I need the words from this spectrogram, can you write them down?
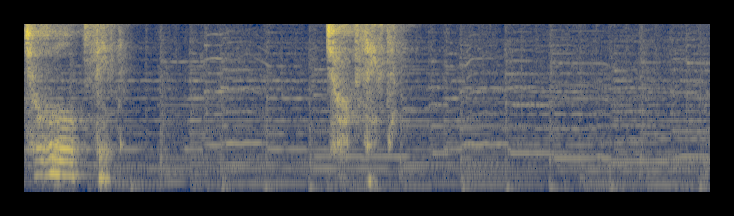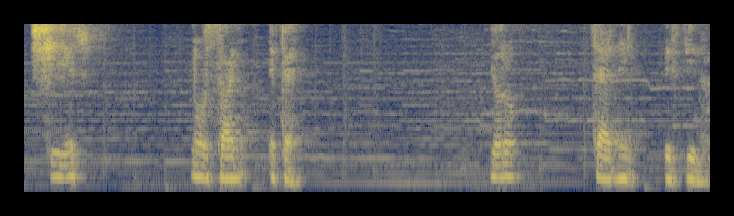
çok sevdim. Çok sevdim. Şiir Nursan Efe Yorum. Sernil Destina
